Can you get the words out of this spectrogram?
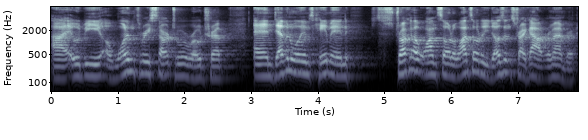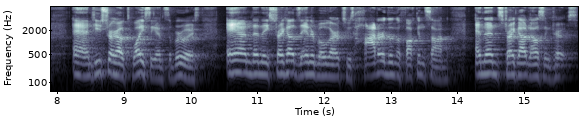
Uh, it would be a one and three start to a road trip. And Devin Williams came in, struck out Juan Soto. Juan Soto he doesn't strike out, remember. And he struck out twice against the Brewers. And then they strike out Xander Bogaerts, who's hotter than the fucking sun, and then strike out Nelson Cruz.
